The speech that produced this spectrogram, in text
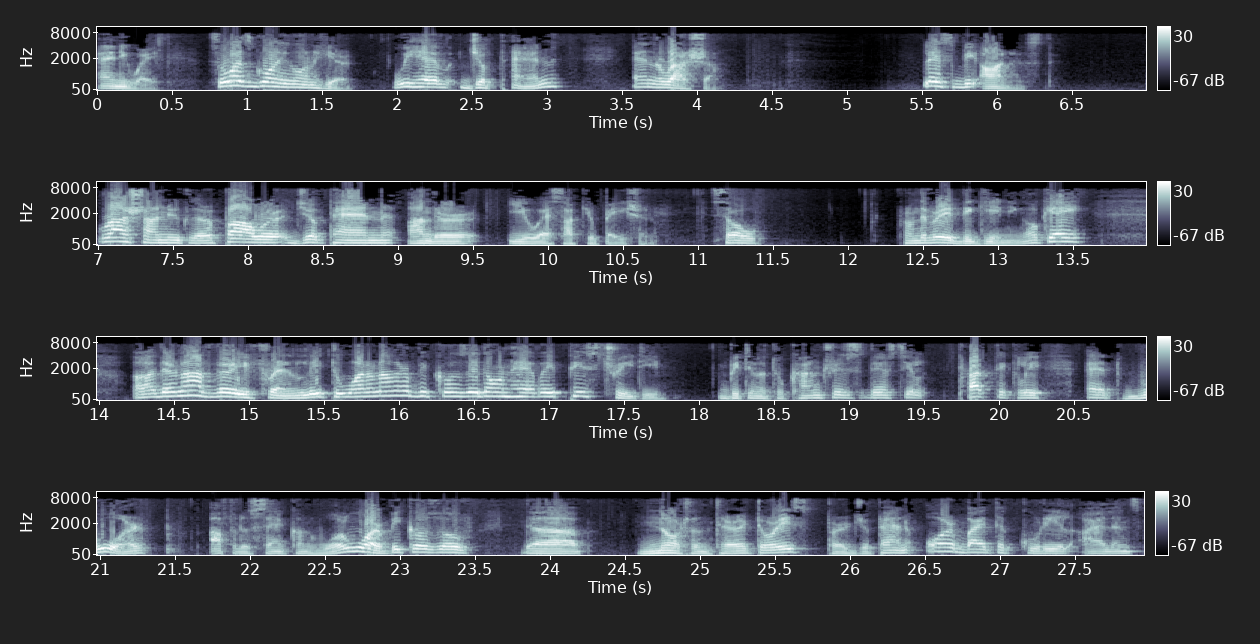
Anyway, so what's going on here? We have Japan and Russia. Let's be honest. Russia nuclear power, Japan under US occupation. So from the very beginning, okay? Uh, they're not very friendly to one another because they don't have a peace treaty between the two countries. They're still practically at war after the Second World War because of the northern territories per Japan or by the Kuril Islands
